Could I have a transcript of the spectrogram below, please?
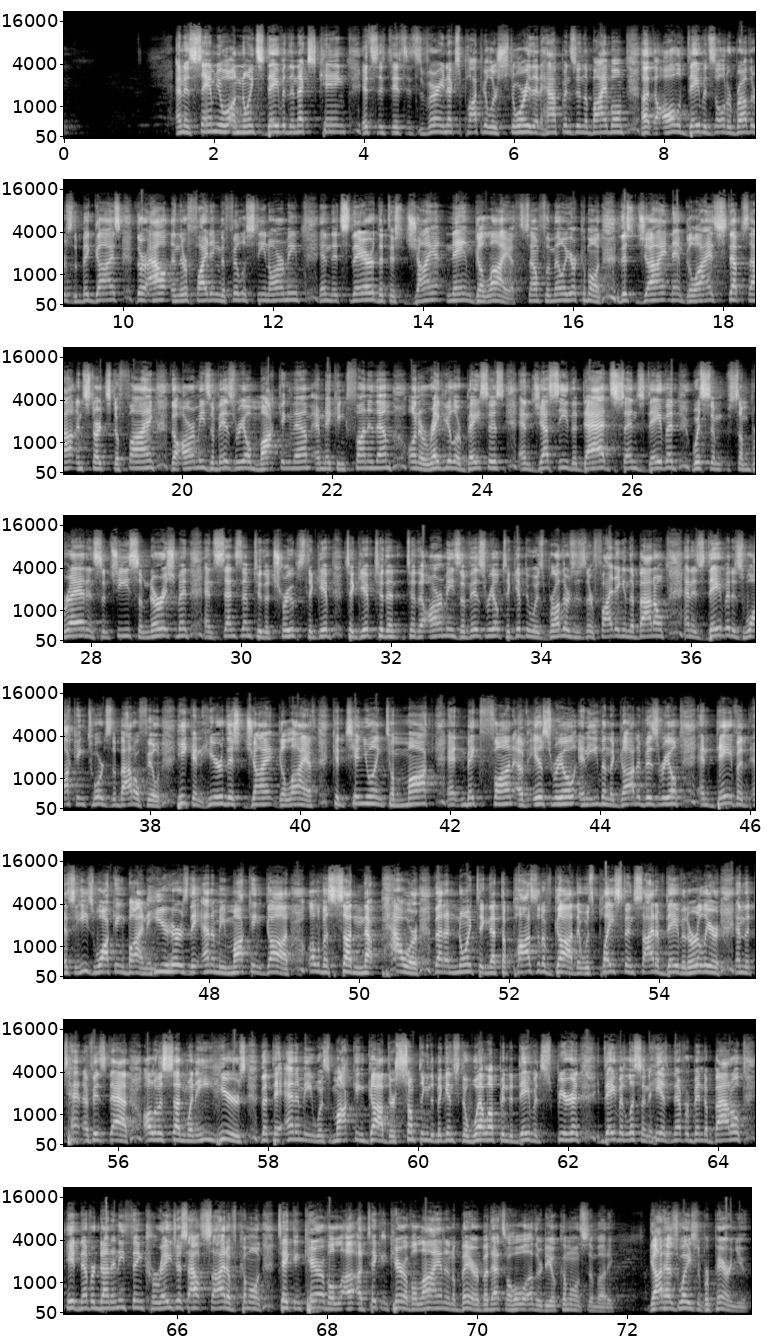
And as Samuel anoints David the next king, it's, it's, it's the very next popular story that happens in the Bible. Uh, the, all of David's older brothers, the big guys, they're out and they're fighting the Philistine army. And it's there that this giant named Goliath, sound familiar? Come on. This giant named Goliath steps out and starts defying the armies of Israel, mocking them and making fun of them on a regular basis. And Jesse, the dad, sends David with some, some bread and some cheese, some nourishment, and sends them to the troops to give to give to the, to the armies of Israel, to give to his brothers as they're fighting in the battle. And as David is walking towards the battlefield, he can hear this giant Goliath continuing to mock and make fun of Israel and even the God of Israel. And David, as he's walking by and he hears the enemy mocking God, all of a sudden that power, that anointing, that deposit of God that was placed inside of David earlier in the tent of his dad, all of a sudden when he hears that the enemy was mocking God, there's something that begins to well up into David's spirit. David, listen, he has never been to battle. He had never done anything courageous outside of, come on, taking care of a, uh, taking care of a lion and a bear, but that's a whole other deal. Come on, somebody. God has ways of preparing you.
